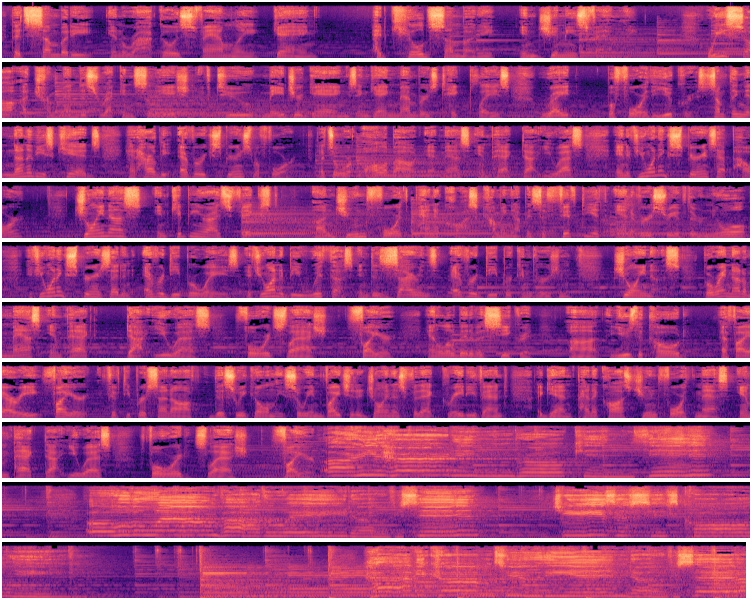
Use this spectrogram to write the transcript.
that somebody in Rocco's family gang had killed somebody in Jimmy's family we saw a tremendous reconciliation of two major gangs and gang members take place right before the Eucharist, something that none of these kids had hardly ever experienced before. That's what we're all about at massimpact.us. And if you want to experience that power, join us in keeping your eyes fixed on June 4th, Pentecost coming up. It's the 50th anniversary of the renewal. If you want to experience that in ever deeper ways, if you want to be with us in desiring this ever deeper conversion, join us. Go right now to massimpact.us forward slash fire. And a little bit of a secret uh, use the code FIRE, FIRE, 50% off this week only. So we invite you to join us for that great event. Again, Pentecost, June 4th, massimpact.us forward slash fire. Are you hurting and broken within? Overwhelmed by the weight of your sin? Jesus is calling. dizer.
